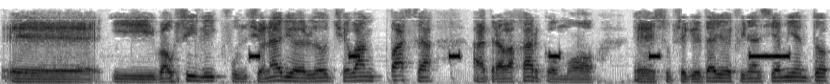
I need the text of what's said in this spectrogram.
eh, y Bausilic, funcionario del Deutsche Bank, pasa a trabajar como eh, subsecretario de financiamiento,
